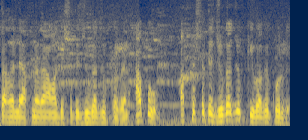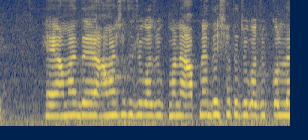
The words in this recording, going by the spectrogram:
তাহলে আপনারা আমাদের সাথে যোগাযোগ করবেন। আপু, আপনার সাথে যোগাযোগ কীভাবে করবে? হ্যাঁ আমাদের আমার সাথে যোগাযোগ মানে আপনাদের সাথে যোগাযোগ করলে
